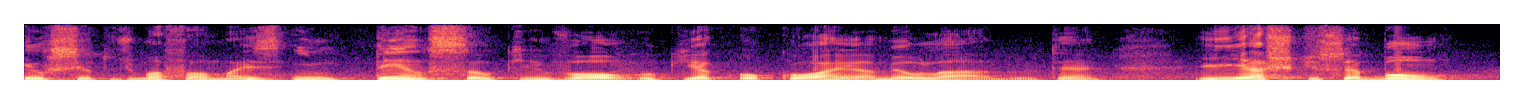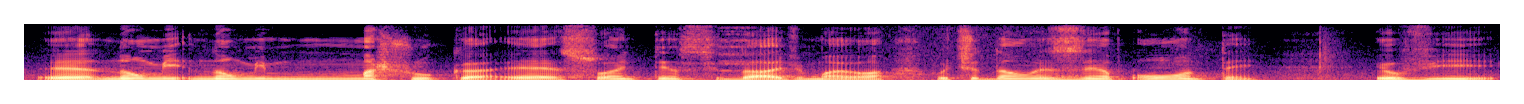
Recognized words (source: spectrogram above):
eu sinto de uma forma mais intensa o que envolve, o que ocorre ao meu lado, entende? E acho que isso é bom. É, não, me, não me machuca, é só intensidade maior. Vou te dar um exemplo. Ontem eu vi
